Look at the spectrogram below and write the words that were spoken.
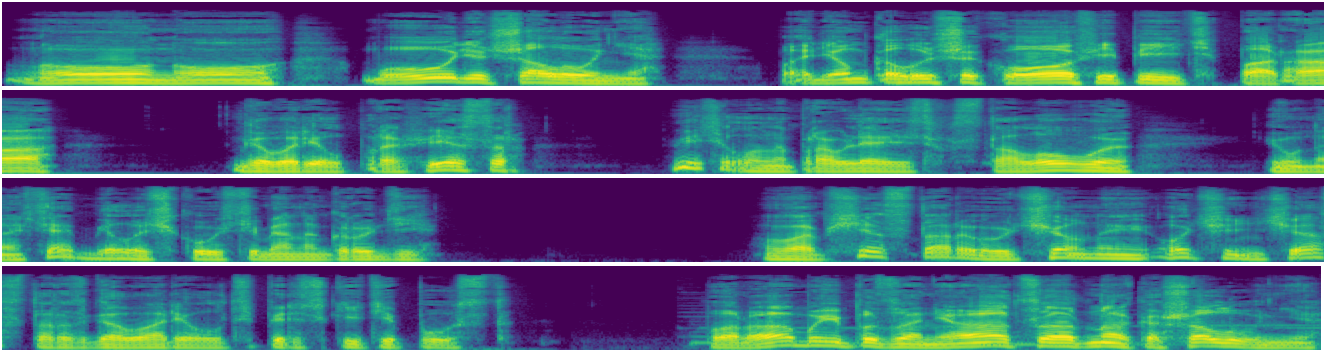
«Ну-ну, будет шалунья. Пойдем-ка лучше кофе пить, пора», — говорил профессор, весело направляясь в столовую и унося белочку у себя на груди. Вообще старый ученый очень часто разговаривал теперь с Кити Пуст. «Пора бы и позаняться, однако, шалунья»,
